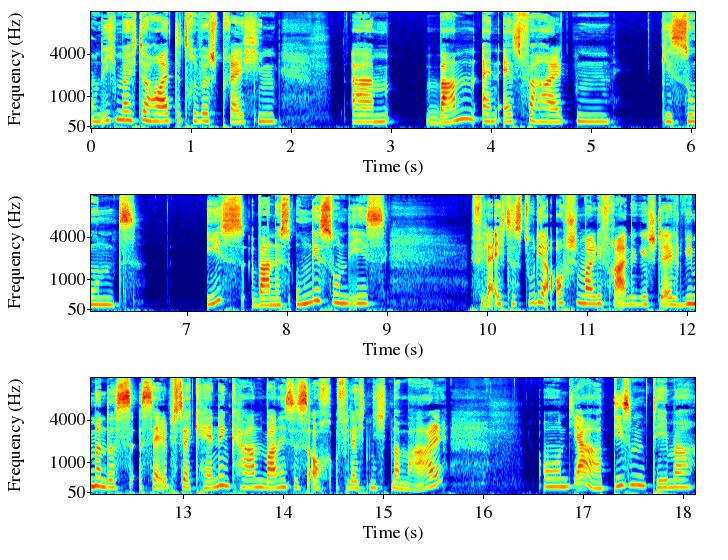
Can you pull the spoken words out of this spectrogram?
Und ich möchte heute darüber sprechen, ähm, wann ein Essverhalten gesund ist, wann es ungesund ist. Vielleicht hast du dir auch schon mal die Frage gestellt, wie man das selbst erkennen kann, wann ist es auch vielleicht nicht normal. Und ja, diesem Thema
